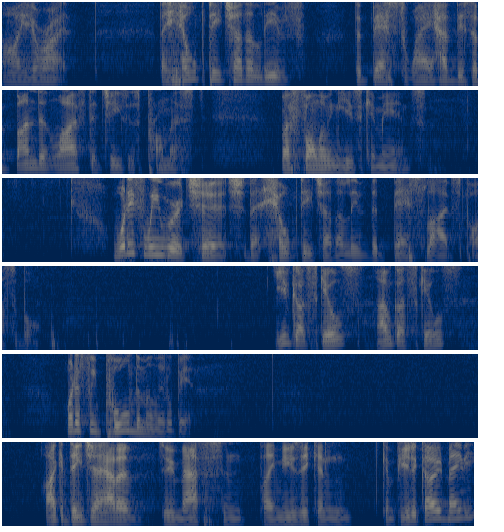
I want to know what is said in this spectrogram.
Oh, yeah, right. They helped each other live the best way, have this abundant life that Jesus promised by following his commands. What if we were a church that helped each other live the best lives possible? You've got skills, I've got skills. What if we pulled them a little bit? I could teach you how to do maths and play music and computer code, maybe.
